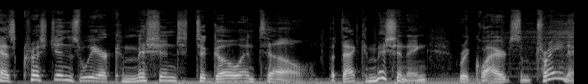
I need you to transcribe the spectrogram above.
As Christians, we are commissioned to go and tell, but that commissioning required some training.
